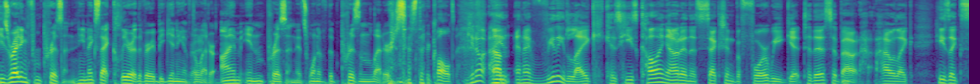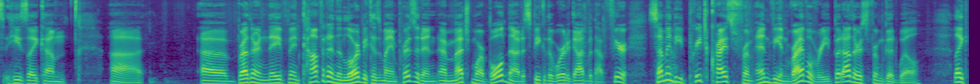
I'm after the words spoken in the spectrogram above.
he's writing from prison. He makes that clear at the very beginning of the letter. I'm in prison. It's one of the prison letters, as they're called. You know, Um, I, and I really like because he's calling out in this section before we get to this about Mm. h- how like he's like he's like um uh uh brethren they've been confident in the Lord because of my imprisonment are much more bold now to speak of the word of God without fear. Some indeed preach Christ from envy and rivalry, but others from goodwill. Like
